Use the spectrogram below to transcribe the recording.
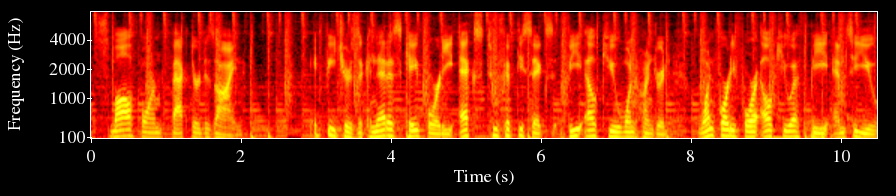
small form factor design. It features the Kinetis K40 X256 VLQ100 144 LQFP MCU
